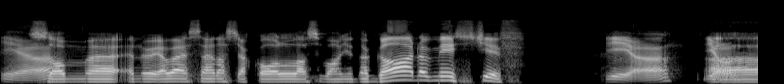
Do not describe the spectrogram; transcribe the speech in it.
Ja, som uh, nu, jag vet senast jag kollade så var han ju the God of Mischief. Ja, ja, Uh,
